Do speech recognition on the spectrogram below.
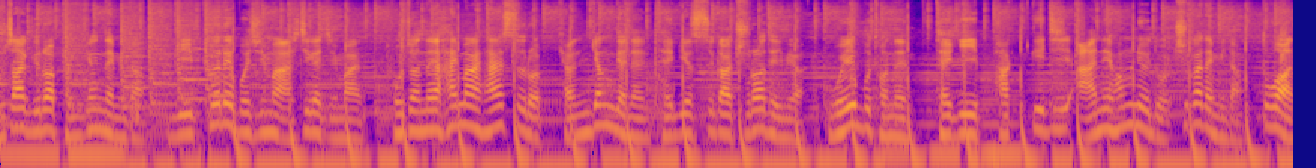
무작위로 변경됩니다. 위 표를 보시면 아시겠지만 도전을 할만 할수록 변경되는 덱의 수가 줄어들며 5회부터는 덱이 바뀌지 않을 확률도 추가됩니다. 또한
